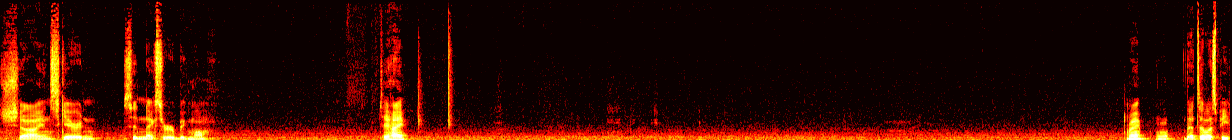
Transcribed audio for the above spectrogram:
Shy and scared and sitting next to her big mom. Say hi Right, well, that's LSP.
